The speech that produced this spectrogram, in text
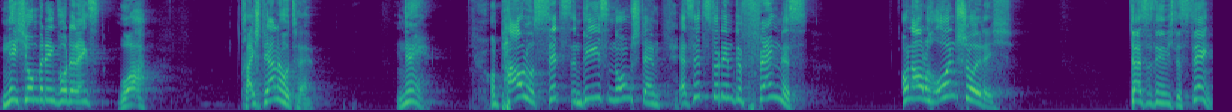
Nicht unbedingt, wo du denkst, boah, drei Sterne Hotel. Nee. Und Paulus sitzt in diesen Umständen. Er sitzt dort im Gefängnis und auch noch unschuldig. Das ist nämlich das Ding.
